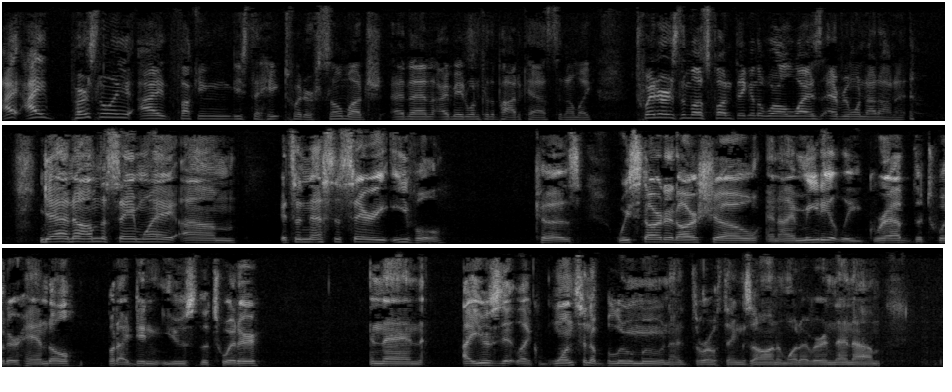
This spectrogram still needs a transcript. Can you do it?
I, I personally, I fucking used to hate Twitter so much, and then I made one for the podcast, and I'm like, Twitter is the most fun thing in the world. Why is everyone not on it? Yeah, no, I'm the same way. Um, it's a necessary evil because we started our show and I immediately grabbed the Twitter handle, but I didn't use the Twitter. And then I used it like once in a blue moon. I'd throw things on and whatever. And then um,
